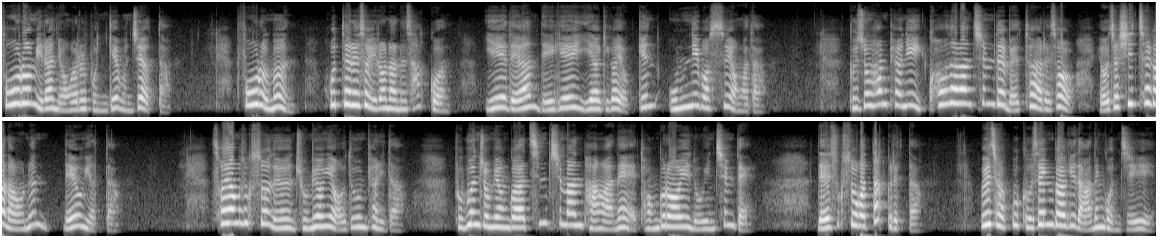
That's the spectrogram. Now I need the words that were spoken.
포럼이란 영화를 본 게 문제였다. 포럼은 호텔에서 일어나는 사건, 이에 대한 4개의 이야기가 엮인 옴니버스 영화다. 그 중 한 편이 커다란 침대 매트 아래서 여자 시체가 나오는 내용이었다. 서양 숙소는 조명이 어두운 편이다. 부분 조명과 침침한 방 안에 덩그러이 놓인 침대. 내 숙소가 딱 그랬다. 왜 자꾸 그 생각이 나는 건지.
